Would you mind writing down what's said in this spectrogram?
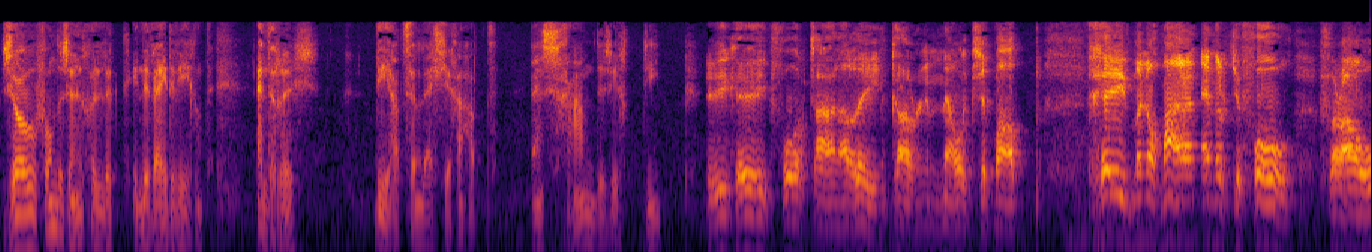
Zo vonden ze hun geluk in de wijde wereld. En de reus, die had zijn lesje gehad en schaamde zich diep. Ik eet voortaan alleen karnemelkse pap. Geef me nog maar een emmertje vol, vrouw.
